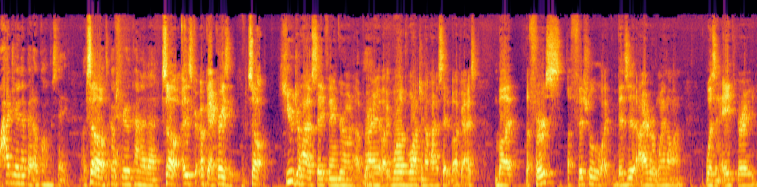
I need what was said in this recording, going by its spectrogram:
How'd you end up at Oklahoma State? Let's, So- let's go through kind of the. So it's okay, crazy. So huge Ohio State fan growing up, Yeah. right? Like loved watching Ohio State Buckeyes. But the first official like visit I ever went on was in eighth grade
